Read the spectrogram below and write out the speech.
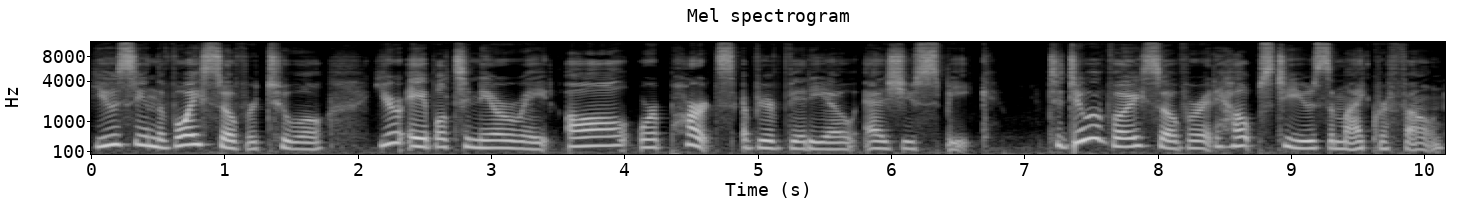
Using the voiceover tool, you're able to narrate all or parts of your video as you speak. To do a voiceover, it helps to use a microphone.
